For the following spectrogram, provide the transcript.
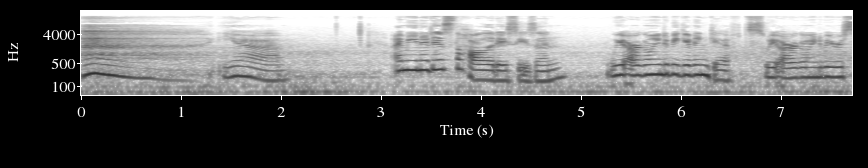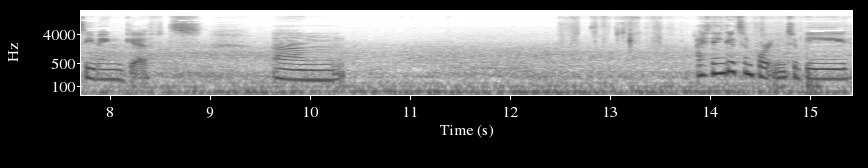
yeah. I mean, it is the holiday season. We are going to be giving gifts, we are going to be receiving gifts. Um, I think it's important to be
